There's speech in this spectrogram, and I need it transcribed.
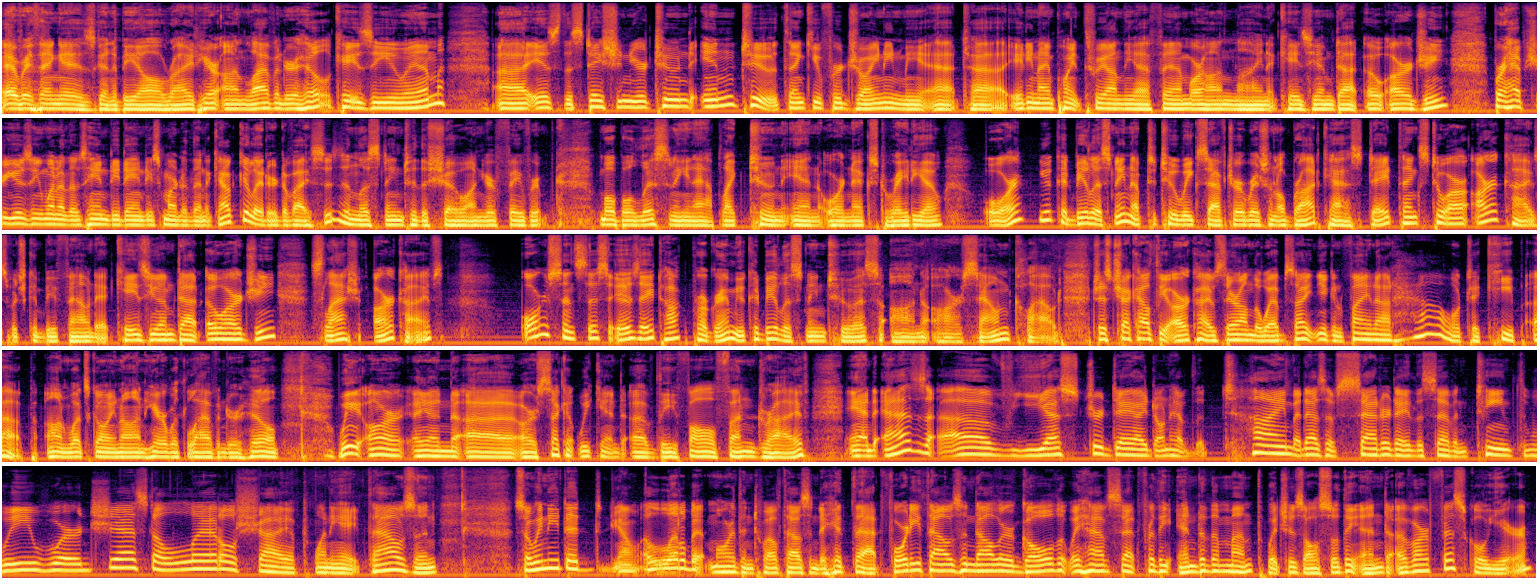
Everything is going to be all right here on Lavender Hill. KZUM uh, is the station you're tuned into. Thank you for joining me at uh, 89.3 on the FM or online at kzum.org. Perhaps you're using one of those handy dandy smarter than a calculator devices and listening to the show on your favorite mobile listening app like TuneIn or Next Radio or you could be listening up to two weeks after original broadcast date thanks to our archives, which can be found at kzum.org slash archives. Or since this is a talk program, you could be listening to us on our SoundCloud. Just check out the archives there on the website. You can find out how to keep up on what's going on here with Lavender Hill. We are in uh, our second weekend of the Fall Fund Drive. And as of yesterday, I don't have the time, but as of Saturday the 17th, we were just a little shy of 28,000. So we needed, you know, a little bit more than 12,000 to hit that $40,000 goal that we have set for the end of the month, which is also the end of our fiscal year.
